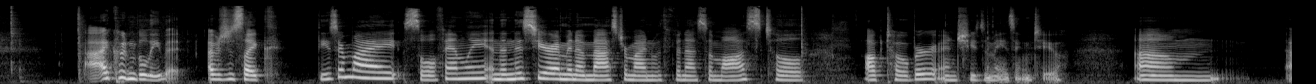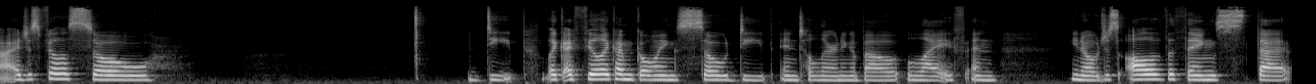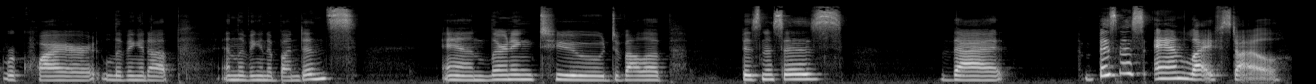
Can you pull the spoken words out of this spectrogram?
I couldn't believe it. I was just like, these are my soul family. And then this year I'm in a mastermind with Vanessa Moss till October, and she's amazing too. Um, I just feel so deep. Like, I feel like I'm going so deep into learning about life and, you know, just all of the things that require living it up and living in abundance and learning to develop businesses that business and lifestyle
